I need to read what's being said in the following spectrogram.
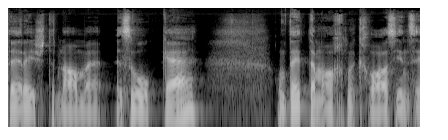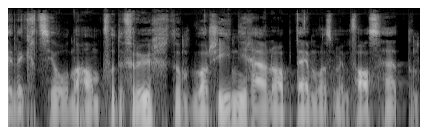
der ist der Name so gegeben. Und dort macht man quasi eine Selektion anhand von den Früchten und wahrscheinlich auch noch ab dem, was man im Fass hat und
